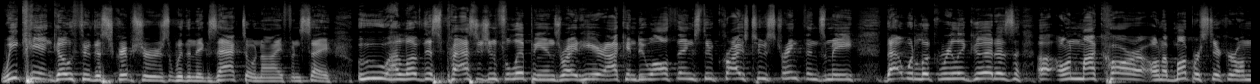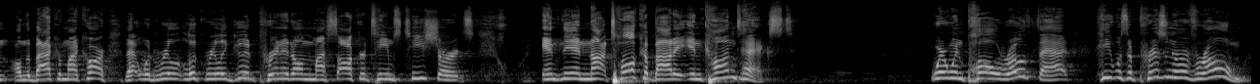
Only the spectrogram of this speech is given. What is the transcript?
We can't go through the scriptures with an exacto knife and say, Ooh, I love this passage in Philippians right here. I can do all things through Christ who strengthens me. That would look really good as uh, on my car, on a bumper sticker on, on the back of my car. That would re- look really good printed on my soccer team's t shirts, and then not talk about it in context. Where when Paul wrote that, he was a prisoner of Rome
